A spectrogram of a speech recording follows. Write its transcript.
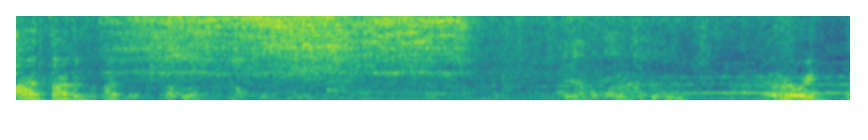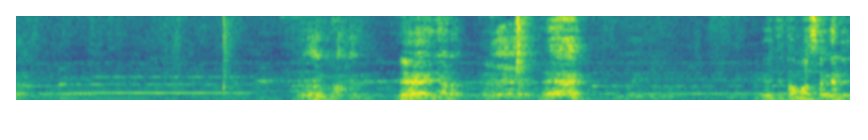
താഴത്ത് താഴത്ത് ആക്കുവാ. ആ. വേറെ പോയി ഏ? അത് ഞാടാ ഏ, ഇത് കഴിക്കുന്നു. തമാശക്കല്ലേ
